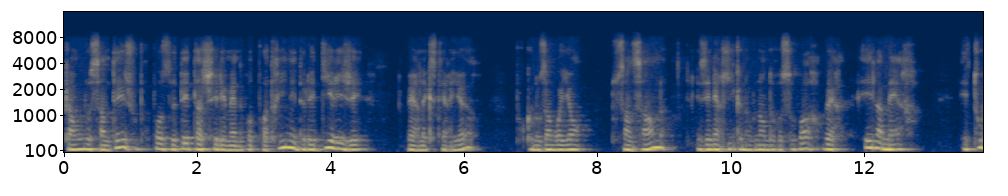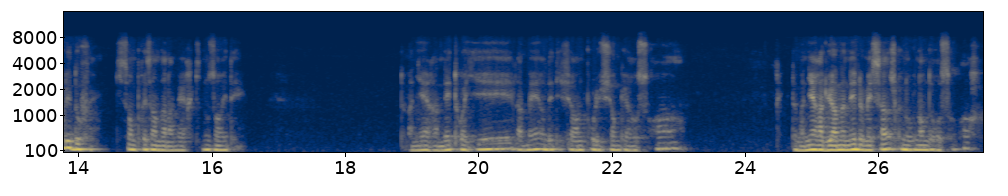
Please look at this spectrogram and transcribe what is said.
Quand vous le sentez, je vous propose de détacher les mains de votre poitrine et de les diriger vers l'extérieur pour que nous envoyions tous ensemble les énergies que nous venons de recevoir vers et la mer et tous les dauphins qui sont présents dans la mer, qui nous ont aidés. manière à nettoyer la mer des différentes pollutions qu'elle reçoit, de manière à lui amener le message que nous venons de recevoir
